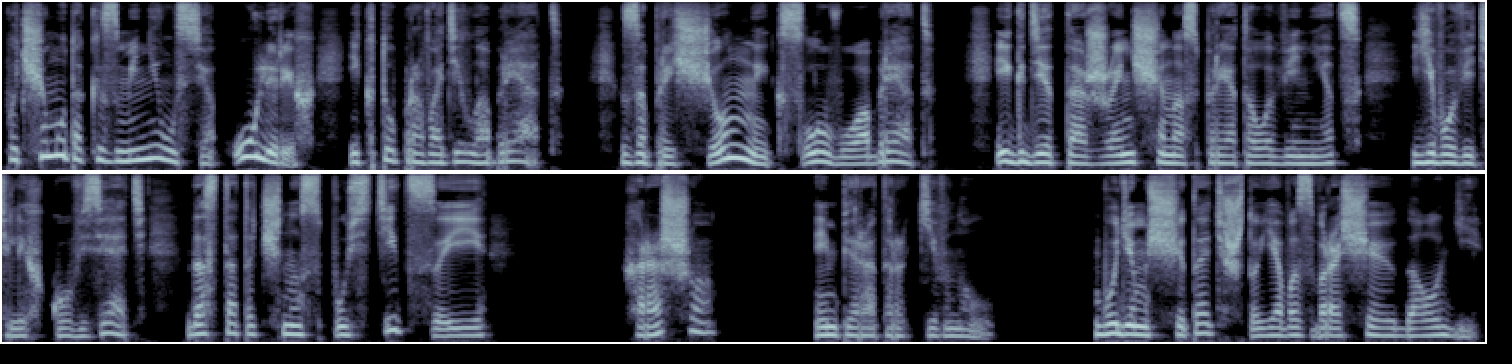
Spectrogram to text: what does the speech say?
почему так изменился Ульрих и кто проводил обряд. Запрещенный, к слову, обряд. И где та женщина спрятала венец, его ведь легко взять, достаточно спуститься и... «Хорошо», — император кивнул. «Будем считать, что я возвращаю долги.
